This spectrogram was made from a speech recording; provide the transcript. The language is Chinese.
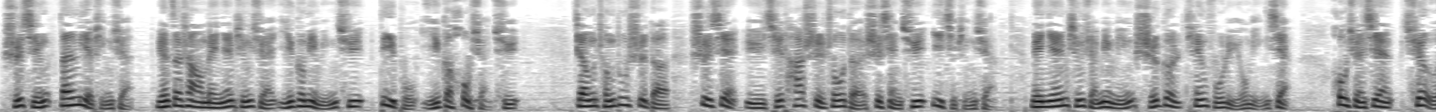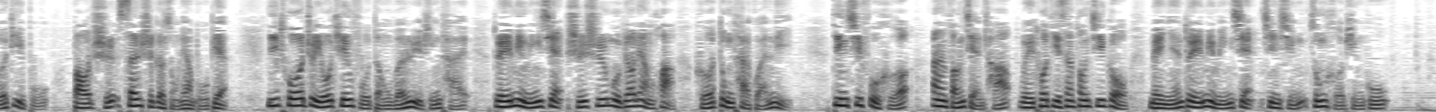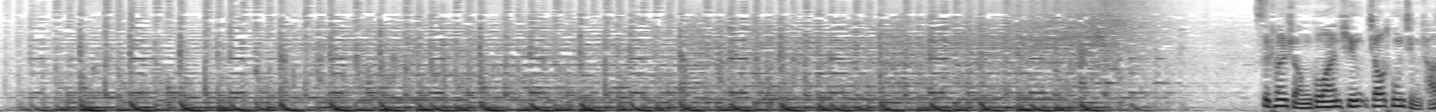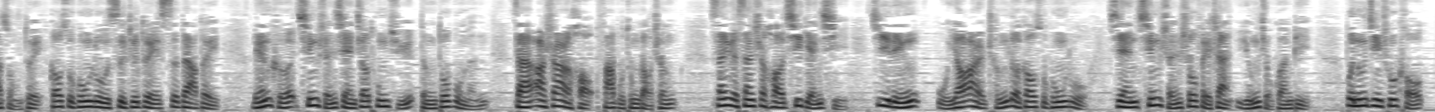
实行单列评选，原则上每年评选一个命名区，递补一个候选区，将成都市的市县与其他市州的市县区一起评选，每年评选命名十个天府旅游名县，候选县缺额递补，保持三十个总量不变。依托智游天府等文旅平台，对命名线实施目标量化和动态管理，定期复核、暗访检查，委托第三方机构每年对命名线进行综合评估。四川省公安厅交通警察总队、高速公路四支队四大队联合青神县交通局等多部门，在二十二号发布通告称，三月三十号七点起，G 零五幺二成乐高速公路现青神收费站永久关闭，不能进出口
